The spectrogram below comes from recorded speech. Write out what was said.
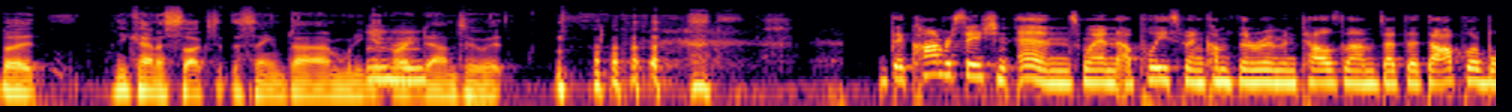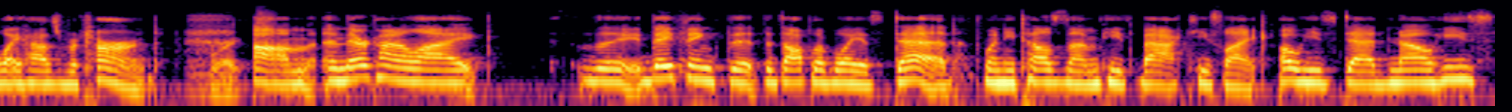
but he kind of sucks at the same time when you get Mm-hmm. right down to it. The conversation ends when a policeman comes in the room and tells them that the Doppler boy has returned. Right. Um, and they're kind of like, the, they think that the Doppler boy is dead. When he tells them he's back, he's like, "Oh, he's dead." No, he's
